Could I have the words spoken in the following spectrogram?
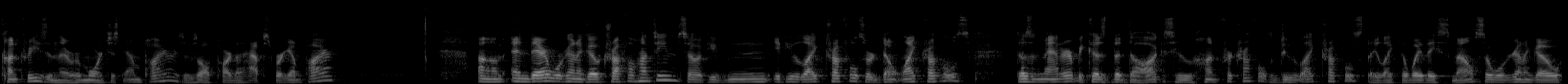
countries and there were more just empires. It was all part of the Habsburg Empire. Um, and there we're going to go truffle hunting. So if you if you like truffles or don't like truffles, doesn't matter because the dogs who hunt for truffles do like truffles. They like the way they smell. So we're going to go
